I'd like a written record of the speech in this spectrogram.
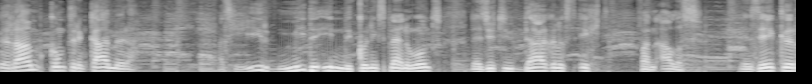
raam komt er een camera. Als je hier midden in de Koningsplein woont, dan ziet u dagelijks echt van alles. En zeker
